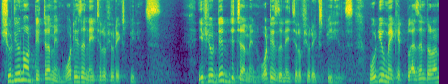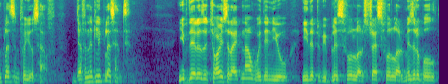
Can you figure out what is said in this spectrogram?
should you not determine what is the nature of your experience? If you did determine what is the nature of your experience, would you make it pleasant or unpleasant for yourself? Definitely pleasant. If there is a choice right now within you either to be blissful or stressful or miserable,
